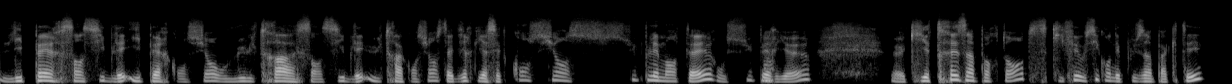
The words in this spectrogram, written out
l'hypersensible et hyper-conscient ou l'ultra-sensible et ultra-conscient, c'est-à-dire qu'il y a cette conscience supplémentaire ou supérieure qui est très importante, ce qui fait aussi qu'on est plus impacté,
